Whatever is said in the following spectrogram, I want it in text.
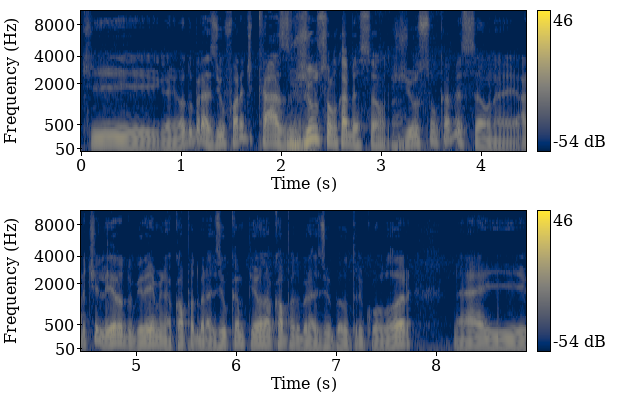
que ganhou do Brasil fora de casa. né? Gilson Cabeção, né? Gilson Cabeção, né? Artilheiro do Grêmio na Copa do Brasil, campeão da Copa do Brasil pelo Tricolor, né? E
